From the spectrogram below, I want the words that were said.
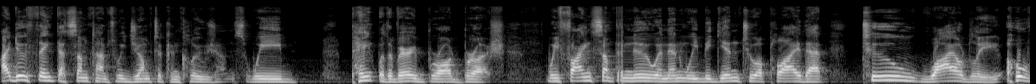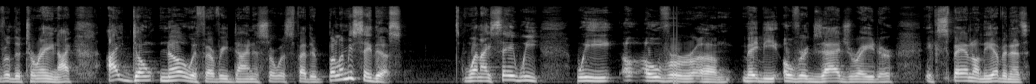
I do think that sometimes we jump to conclusions. We paint with a very broad brush. We find something new and then we begin to apply that too wildly over the terrain. I, I don't know if every dinosaur was feathered, but let me say this. When I say we, we over, um, maybe over exaggerate or expand on the evidence,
